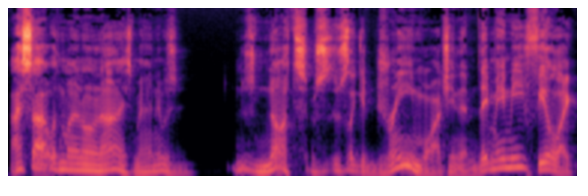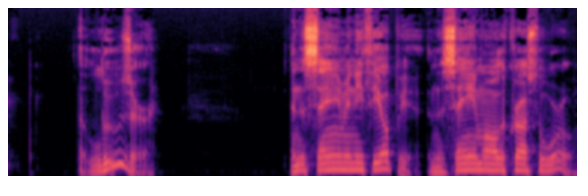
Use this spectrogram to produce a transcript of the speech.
I saw it with my own eyes, man. It was, it was nuts. It was, it was like a dream watching them. They made me feel like a loser. And the same in Ethiopia, and the same all across the world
